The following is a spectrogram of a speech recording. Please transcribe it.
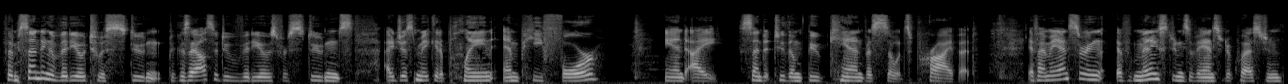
If I'm sending a video to a student, because I also do videos for students, I just make it a plain MP4 and I send it to them through Canvas so it's private. If I'm answering, if many students have answered a question,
